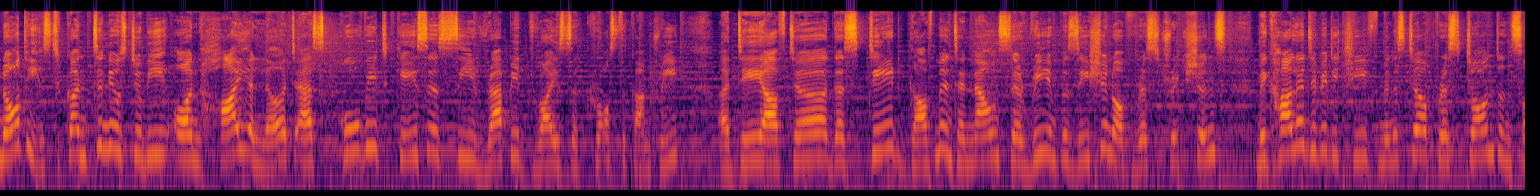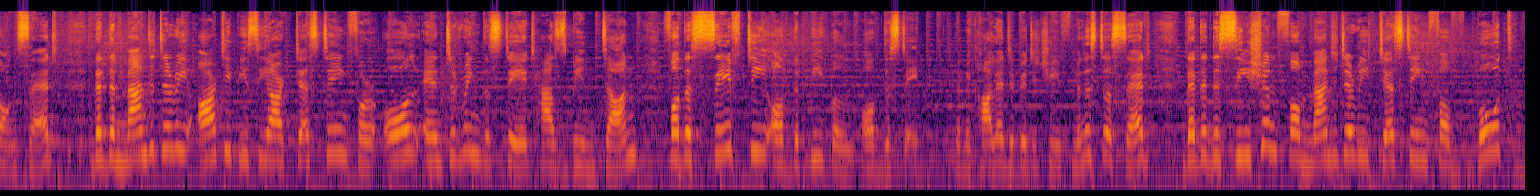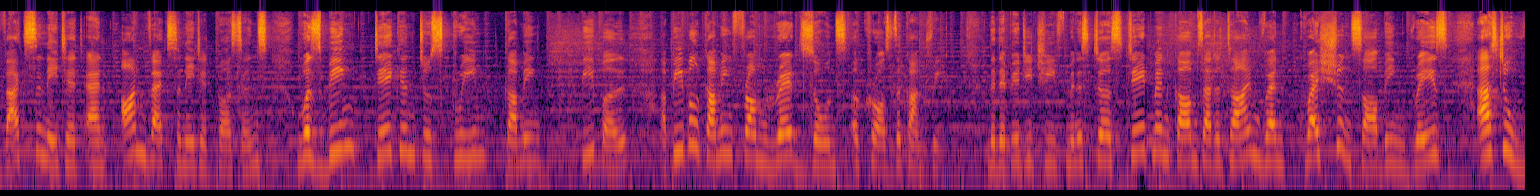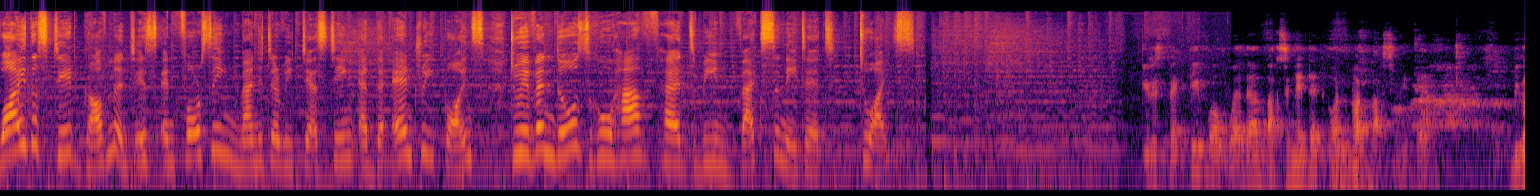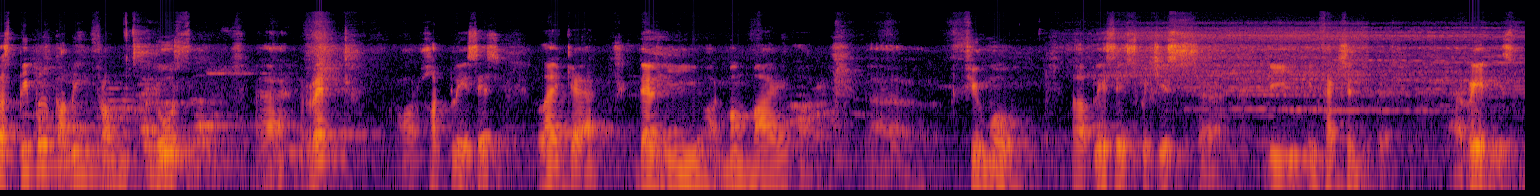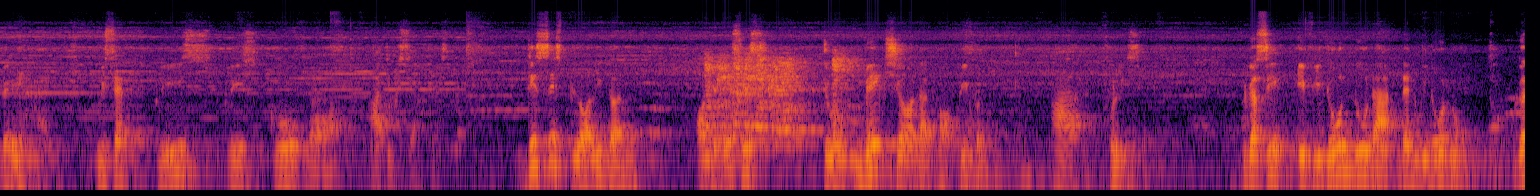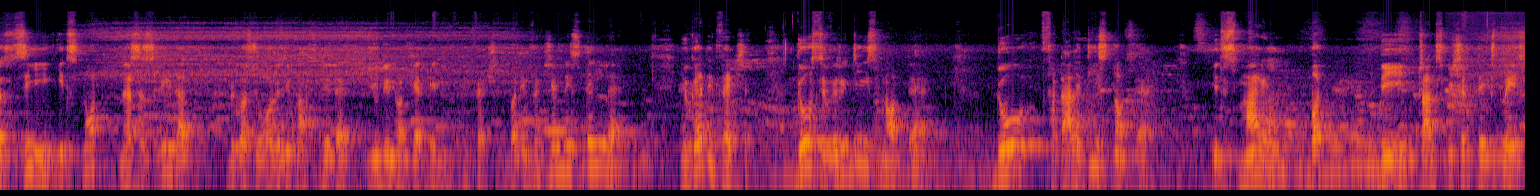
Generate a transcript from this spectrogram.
Northeast continues to be on high alert as COVID cases see rapid rise across the country. A day after the state government announced a reimposition of restrictions, Meghalaya Deputy Chief Minister Prestone Tynsong said that the mandatory RT-PCR testing for all entering the state has been done for the safety of the people of the state. The Meghalaya Deputy Chief Minister said that the decision for mandatory testing for both vaccinated and unvaccinated persons was being taken to screen coming people, uh, people coming from red zones across the country. The Deputy Chief Minister's statement comes at a time when questions are being raised as to why the state government is enforcing mandatory testing at the entry points to even those who have had been vaccinated twice. irrespective of whether vaccinated or not vaccinated, because people coming from those uh, red or hot places like uh, Delhi or Mumbai or uh, few more uh, places which is uh, the infection uh, rate is very high, we said please, please go for RT-PCR test. This is purely done on the basis to make sure that our people are fully safe. Because see, if we don't do that, then we don't know. Because see, it's not necessary that because you already vaccinated, you did not get any infection. But infection is still there. You get infection. Though severity is not there, though fatality is not there, it is mild, but the transmission takes place.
